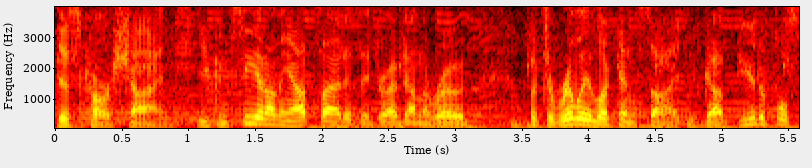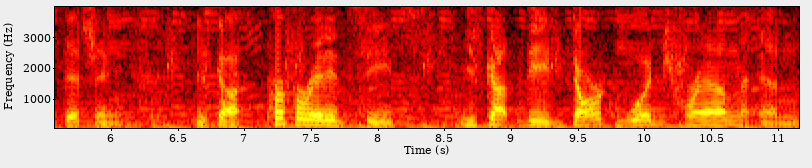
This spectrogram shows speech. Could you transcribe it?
this car shines. You can see it on the outside as they drive down the road, but to really look inside, you've got beautiful stitching, you've got perforated seats, you've got the dark wood trim and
